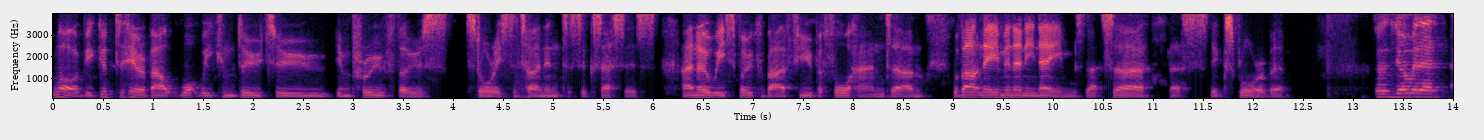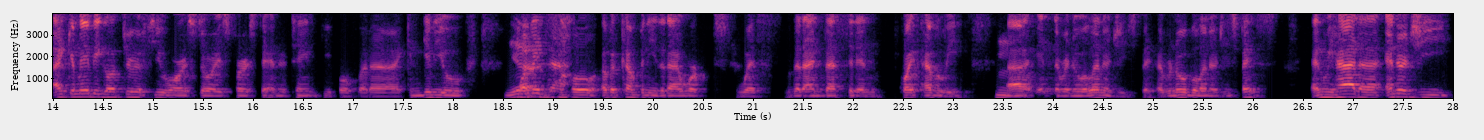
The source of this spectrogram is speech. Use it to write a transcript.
well, it'd be good to hear about what we can do to improve those stories to turn into successes. I know we spoke about a few beforehand. Um, without naming any names, let's uh, let's explore a bit. So do you want me to? I can maybe go through a few horror stories first to entertain people, but uh, I can give you yeah. one example of a company that I worked with that I invested in quite heavily hmm. uh, in the renewable energy space, a renewable energy space. And we had an energy,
